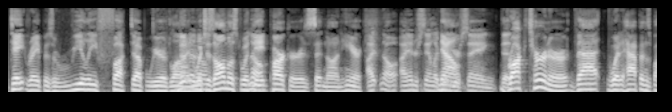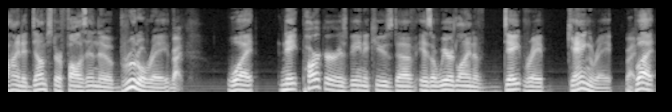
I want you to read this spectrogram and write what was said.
date rape is a really fucked up weird line, no, which no. is almost what No. Nate Parker is sitting on here. I no, I understand like Now, what you're saying. That, Brock Turner, that what happens behind a dumpster falls into brutal rape. right? What Nate Parker is being accused of is a weird line of date rape, gang rape. Right. But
